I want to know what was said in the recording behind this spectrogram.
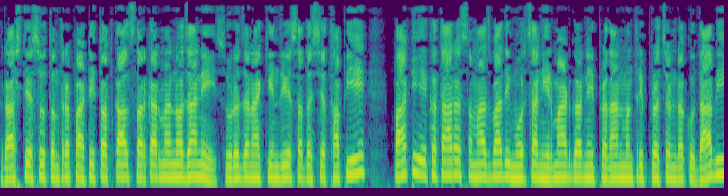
राष्ट्रिय स्वतन्त्र पार्टी तत्काल सरकारमा नजाने सोह्रजना केन्द्रीय सदस्य थपिए पार्टी एकता र समाजवादी मोर्चा निर्माण गर्ने प्रधानमन्त्री प्रचण्डको दावी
